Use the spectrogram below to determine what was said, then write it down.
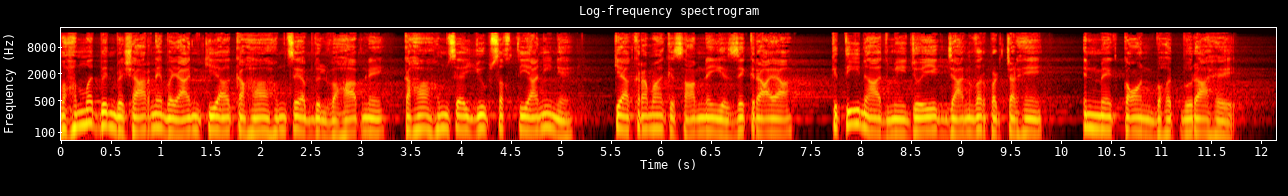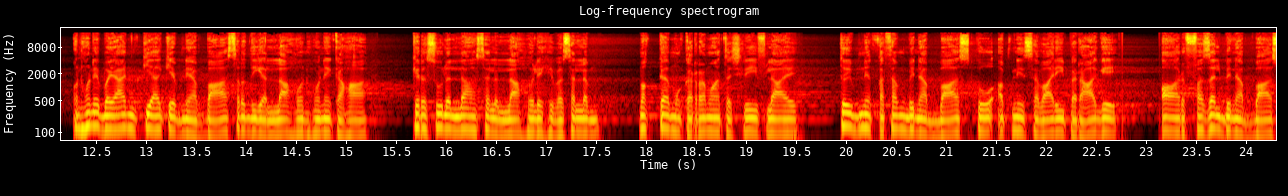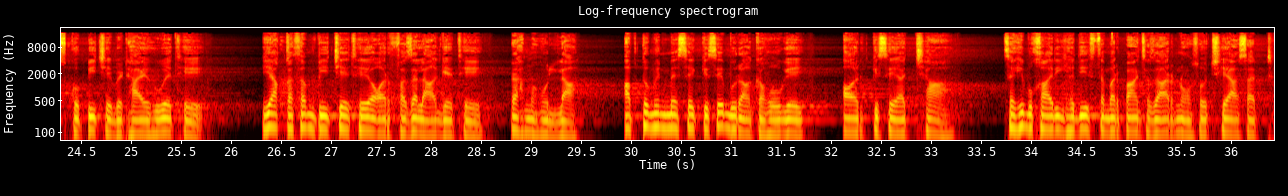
محمد بن بشار نے بیان کیا، کہا، ہم سے عبد الوہاب نے، کہا، ہم سے ایوب سختیانی نے، کہ اکرما کے سامنے یہ ذکر آیا کہ تین آدمی جو ایک جانور پر چڑھیں، ان میں کون بہت برا ہے۔ انہوں نے بیان کیا کہ ابن عباس رضی اللہ عنہ نے کہا کہ رسول اللہ صلی اللہ علیہ وسلم مکہ مکرمہ تشریف لائے تو ابن قسم بن عباس کو اپنی سواری پر آگے اور فضل بن عباس کو پیچھے بٹھائے ہوئے تھے۔ یا قسم پیچھے تھے اور فضل آگے تھے، رحمہ اللہ۔ اب تم ان میں سے کسے برا کہو گے اور کسے اچھا؟ صحیح بخاری حدیث نمبر پانچ ہزار نو سو چھیاسٹھ۔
